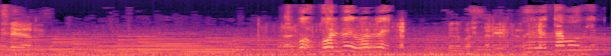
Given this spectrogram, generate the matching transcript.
se cae Pero estamos viendo.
